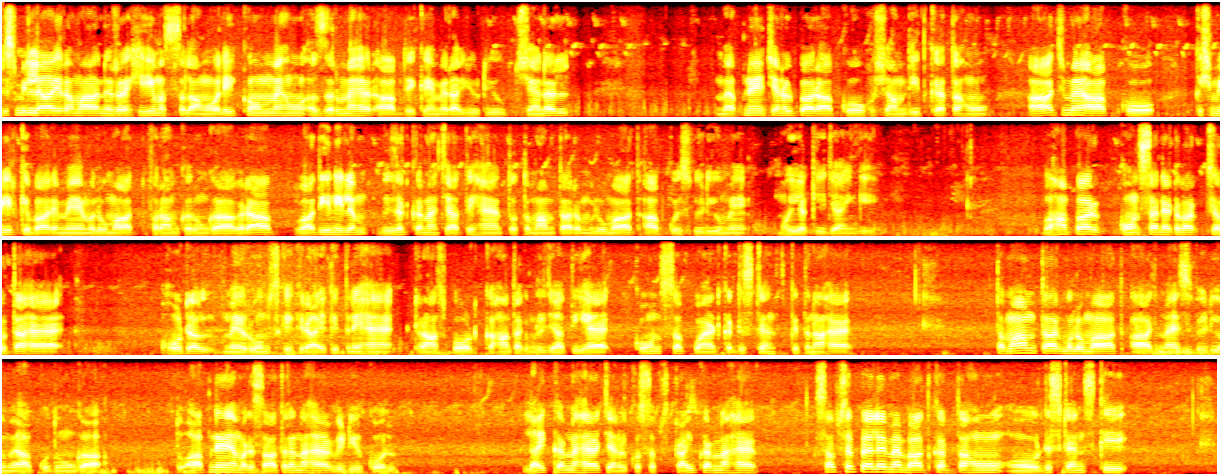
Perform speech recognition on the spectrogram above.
بسم اللہ الرحمن الرحیم۔ السلام علیکم۔ میں ہوں اظہر مہر۔ آپ دیکھ رہے ہیں میرا یوٹیوب چینل۔ میں اپنے چینل پر آپ کو خوش آمدید کہتا ہوں۔ آج میں آپ کو کشمیر کے بارے میں معلومات فراہم کروں گا۔ اگر آپ وادی نیلم وزٹ کرنا چاہتے ہیں تو تمام تر معلومات آپ کو اس ویڈیو میں مہیا کی جائیں گی۔ وہاں پر کون سا نیٹ ورک چلتا ہے؟ ہوٹل میں رومز کے کرائے کتنے ہیں؟ ٹرانسپورٹ کہاں تک مل جاتی ہے؟ کون سا پوائنٹ کا ڈسٹینس کتنا ہے؟ تمام تر معلومات آج میں اس ویڈیو میں آپ کو دوں گا۔ تو آپ نے ہمارے ساتھ رہنا ہے۔ ویڈیو کو لائک کرنا ہے۔ چینل کو سبسکرائب کرنا ہے۔ سب سے پہلے میں بات کرتا ہوں ڈسٹینس کی۔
